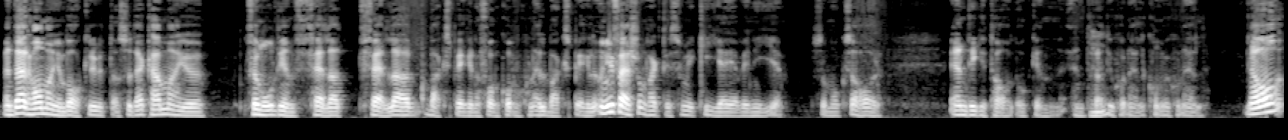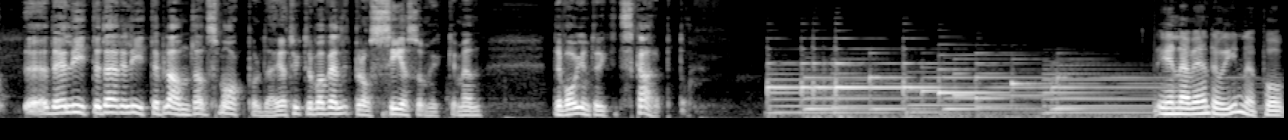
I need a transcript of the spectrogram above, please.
Men där har man ju en bakruta så där kan man ju förmodligen fälla, fälla backspegeln och få en konventionell backspegel. Ungefär som faktiskt som i Kia EV9 som också har en digital och en, en traditionell mm. konventionell. Ja, det är lite, där är lite blandad smak på det där. Jag tyckte det var väldigt bra att se så mycket men det var ju inte riktigt skarpt då. Eh, när vi ändå är inne på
